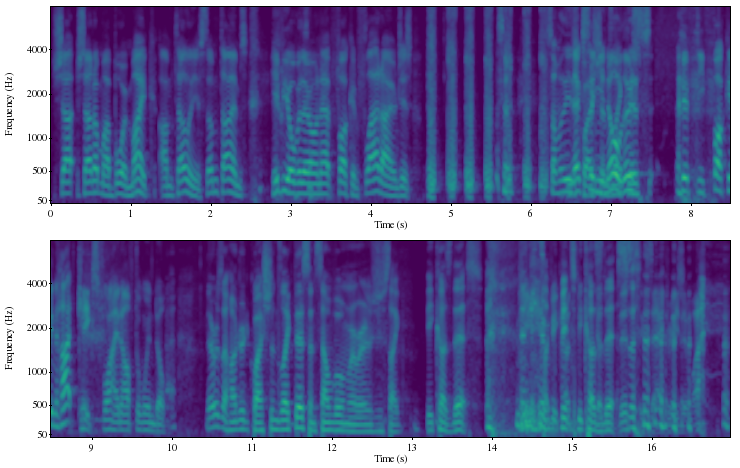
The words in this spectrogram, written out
Shout, shout out my boy Mike. I'm telling you, sometimes he'd be over there on that fucking flat iron just. Some of these Next thing you know, like there's this, 50 fucking hotcakes flying off the window. there was a hundred questions like this, and some of them were just like because this. it's, like, it's because, of this. This exact reason why. Like,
